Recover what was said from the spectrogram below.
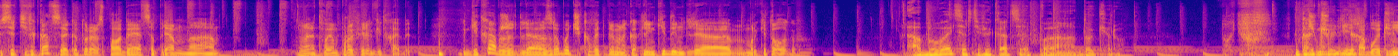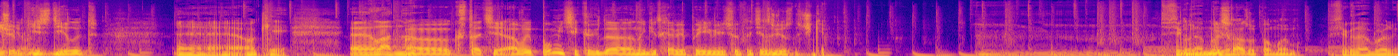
сертификация, которая располагается прямо на твоем профиле в GitHub. GitHub же для разработчиков это примерно как LinkedIn для маркетологов. А бывает сертификация по докеру? А что нет? это не, сделать? не сделать? Э, окей. Э, ладно. А, кстати, а вы помните, когда на гитхабе появились вот эти звездочки? Всегда ну, были. Не сразу, по-моему. Всегда были.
